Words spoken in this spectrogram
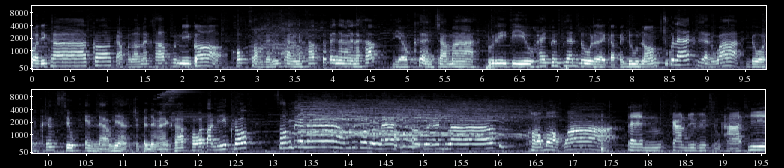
สวัสดีครับ ก็กลับมาแล้วนะครับ วันนี้ก็ครบ 2 เดือนที่ทางนะครับ จะเป็นยังไงนะครับ เดี๋ยวเขื่อนจะมารีวิวให้เพื่อนๆดูเลยกลับไปดูน้องจุกแล้เขื่อนว่าโดนเครื่องซิลค์เอ็นแล้วเนี่ยจะเป็นยังไงครับ เพราะว่าตอนนี้ครบ 2 เดือนแล้วทุกคนหมดแล้วเจอกันครับขอบอกว่าเป็นการรีวิวสินค้าที่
